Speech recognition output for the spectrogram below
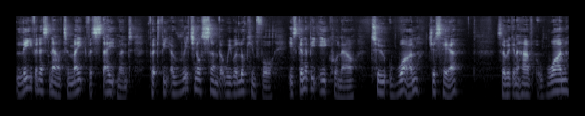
leaving us now to make the statement that the original sum that we were looking for is going to be equal now to 1 just here. So we're going to have 1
